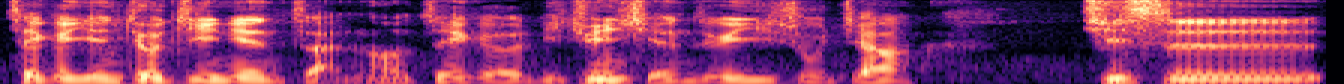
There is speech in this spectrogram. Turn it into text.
这个研究纪念展哈，这个李俊贤这个艺术家，其实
